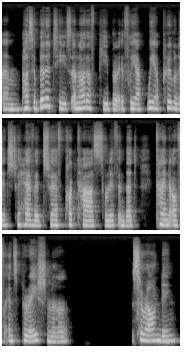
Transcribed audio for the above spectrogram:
um, possibilities. A lot of people, if we are we are privileged to have it, to have podcasts, to live in that kind of inspirational surrounding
